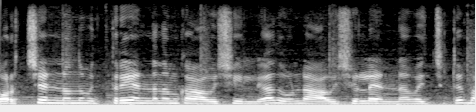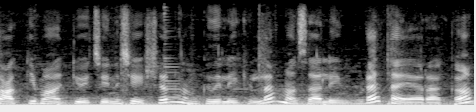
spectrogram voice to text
കുറച്ച് എണ്ണ ഒന്നും ഇത്രയും എണ്ണ നമുക്ക് ആവശ്യമില്ല. അതുകൊണ്ട് ആവശ്യമുള്ള എണ്ണ വെച്ചിട്ട് ബാക്കി മാറ്റി വെച്ചതിന് ശേഷം നമുക്കിതിലേക്കുള്ള മസാലയും കൂടെ തയ്യാറാക്കാം.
